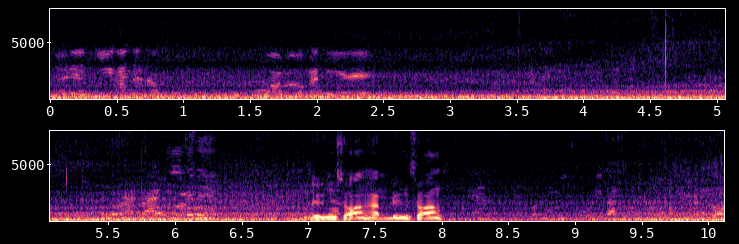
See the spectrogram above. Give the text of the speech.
เดี๋ยวเดี๋ยวกี้กันนะเราว่าไม่เอากันหนีเลยไปๆกี้นี่ ดึงสองครับดึงสองมันมีสวยกันแล้วก็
